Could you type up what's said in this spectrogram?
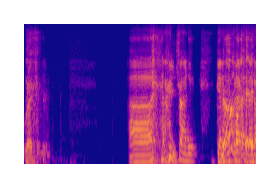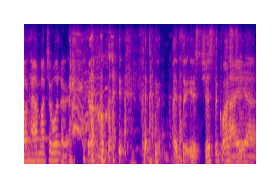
regimen? Uh, are you trying to get no, fact I, I, don't have much of one, or? no, I, say it's just a question. I,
